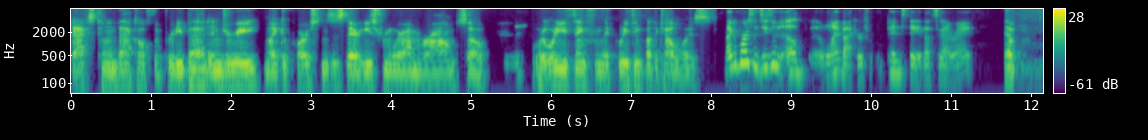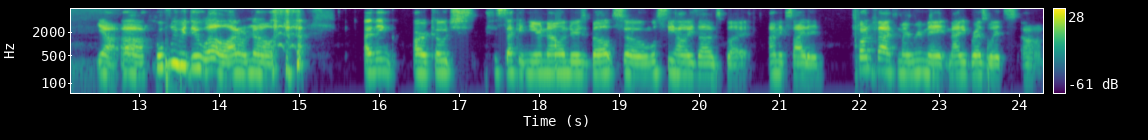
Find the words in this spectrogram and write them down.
Dak's coming back off a pretty bad injury. Micah Parsons is there. He's from where I'm around. So, what, what do you think from the what do you think about the Cowboys? Micah Parsons, he's an L, linebacker from Penn State. That's the guy, right? Yep. Yeah. Uh, hopefully we do well. I don't know. I think our coach his second year now under his belt, so we'll see how he does. But I'm excited. Fun fact: my roommate Maddie Berezowitz, um,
